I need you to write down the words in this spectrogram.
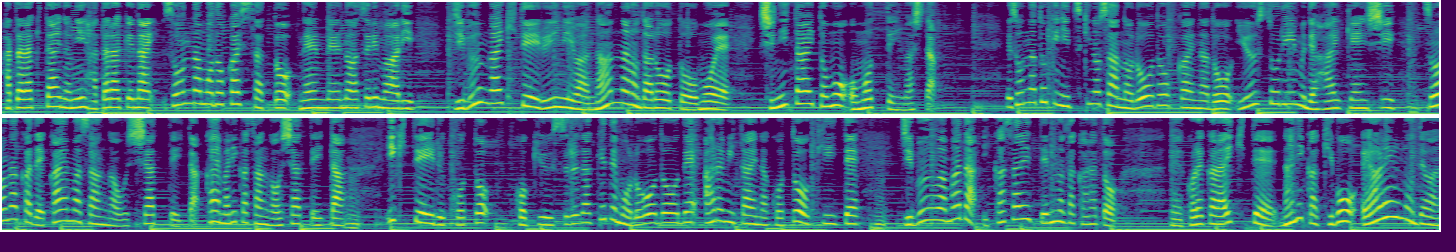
働きたいのに働けないそんなもどかしさと年齢の焦りもあり自分が生きている意味は何なのだろうと思え死にたいとも思っていました。でそんな時に月野さんの朗読会などをユーストリームで拝見しその中で加山さんがおっしゃっていた加山里香さんがおっしゃっていた、生きていること呼吸するだけでも労働であるみたいなことを聞いて、自分はまだ生かされているのだからと、えーこれから生きて何か希望を得られるのでは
